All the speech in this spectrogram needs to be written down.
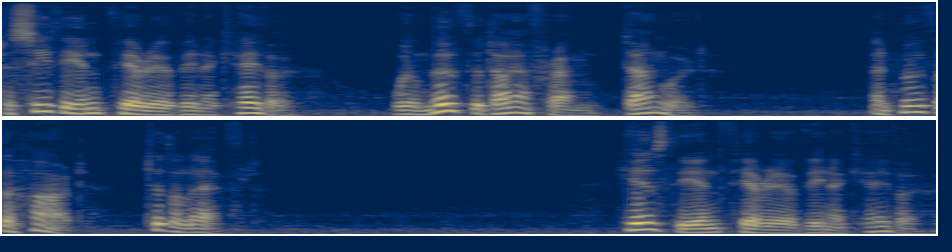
To see the inferior vena cava, we'll move the diaphragm downward and move the heart to the left. Here's the inferior vena cava.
